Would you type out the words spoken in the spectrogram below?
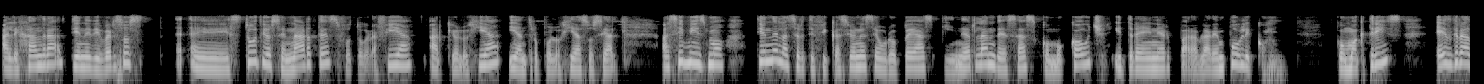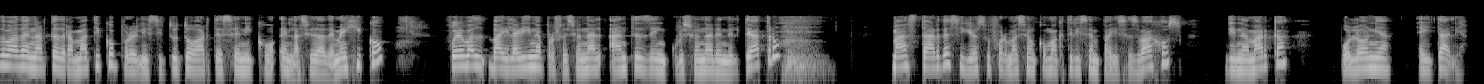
Alejandra tiene diversos eh, estudios en artes, fotografía, arqueología y antropología social. Asimismo, tiene las certificaciones europeas y neerlandesas como coach y trainer para hablar en público. Como actriz, es graduada en arte dramático por el Instituto Arte Escénico en la Ciudad de México. Fue bailarina profesional antes de incursionar en el teatro. Más tarde siguió su formación como actriz en Países Bajos, Dinamarca, Polonia e Italia.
